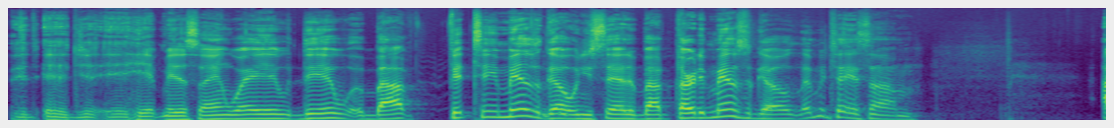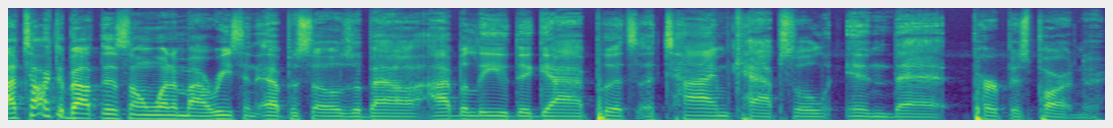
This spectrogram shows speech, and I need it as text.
it, it, it hit me the same way it did about 15 minutes ago when you said about 30 minutes ago. Let me tell you something. I talked about this on one of my recent episodes about I believe that God puts a time capsule in that purpose partner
